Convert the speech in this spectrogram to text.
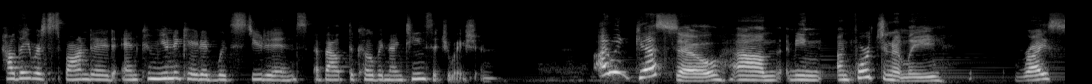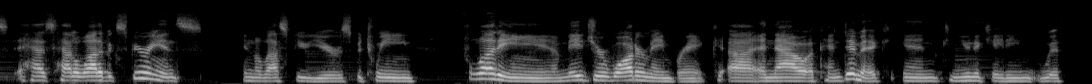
how they responded and communicated with students about the COVID 19 situation? I would guess so. Um, I mean, unfortunately, Rice has had a lot of experience in the last few years between flooding, a major water main break, uh, and now a pandemic in communicating with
